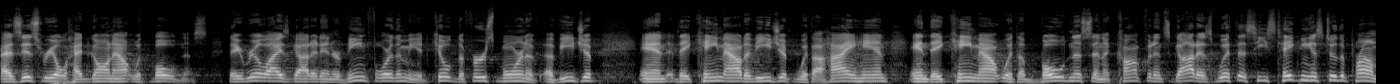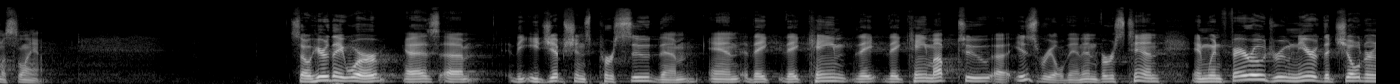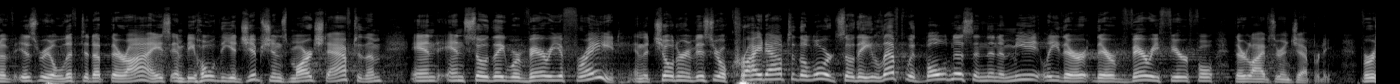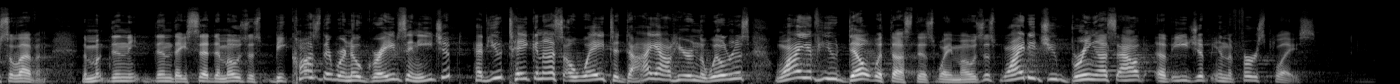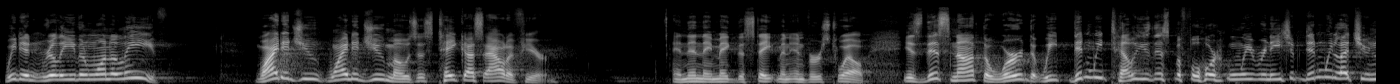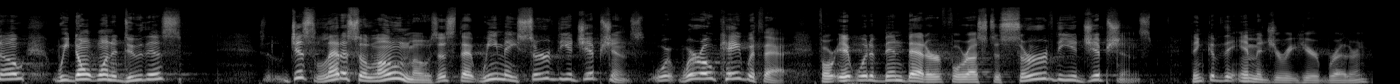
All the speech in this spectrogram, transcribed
as israel had gone out with boldness. They realized god had intervened for them. He had killed the firstborn of, of egypt and they came out of egypt with a high hand and they came out with a boldness and a confidence. God is with us. He's taking us to the promised land so here they were as um, the Egyptians pursued them, and they, they, came, they, they came up to uh, Israel then in verse 10. And when Pharaoh drew near, the children of Israel lifted up their eyes, and behold, the Egyptians marched after them, and, and so they were very afraid. And the children of Israel cried out to the Lord. So they left with boldness, and then immediately they're, they're very fearful. Their lives are in jeopardy. Verse 11 Then they said to Moses, Because there were no graves in Egypt, have you taken us away to die out here in the wilderness? Why have you dealt with us this way, Moses? Why did you bring us out of Egypt in the first place? We didn't really even want to leave. Why did you, why did you Moses, take us out of here? And then they make the statement in verse 12 Is this not the word that we didn't we tell you this before when we were in Egypt? Didn't we let you know we don't want to do this? Just let us alone, Moses, that we may serve the Egyptians. We're, we're, okay with that. For it would have been better for us to serve the Egyptians. Think of the imagery here, brethren.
